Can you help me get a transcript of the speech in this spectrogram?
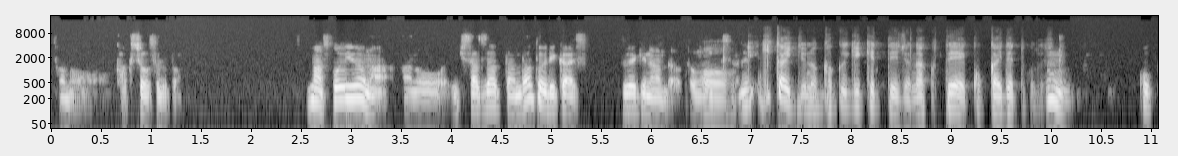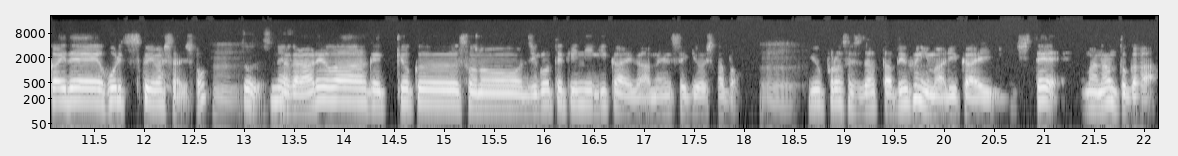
その拡張すると。まあ、そういうようなあのいきさつだったんだと理解すべきなんだと思うんですよね。議議会っていうのは閣議決定じゃなくて、国会でってことですか、うん、国会で法律作りましたでしょ？うんそうですねだ。からあれは結局、その事後的に議会が免責をしたとうんいうプロセスだったというふうにまあ理解して、まあ、なんとか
